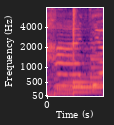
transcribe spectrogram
bahagia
